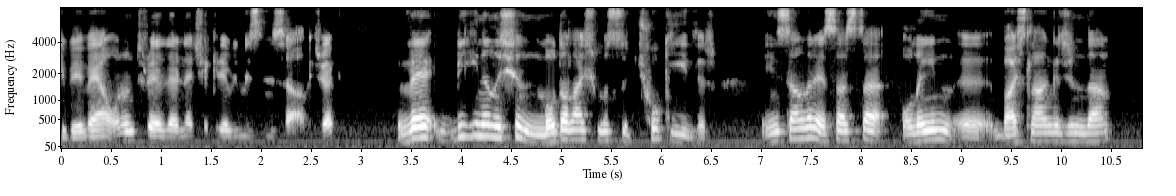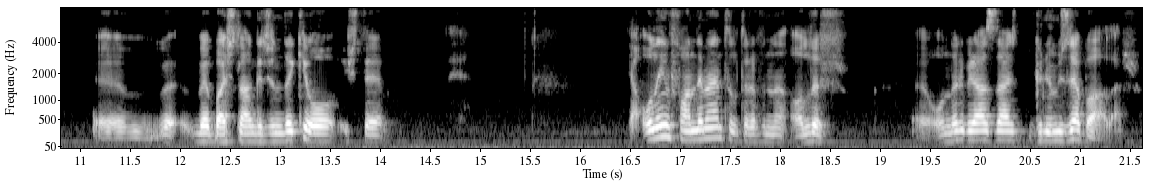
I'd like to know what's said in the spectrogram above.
gibi veya onun türevlerine çekilebilmesini sağlayacak. Ve bir inanışın modalaşması çok iyidir. İnsanlar esas da olayın e, başlangıcından e, ve, ve başlangıcındaki o işte ya olayın fundamental tarafını alır. E, onları biraz daha günümüze bağlar.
